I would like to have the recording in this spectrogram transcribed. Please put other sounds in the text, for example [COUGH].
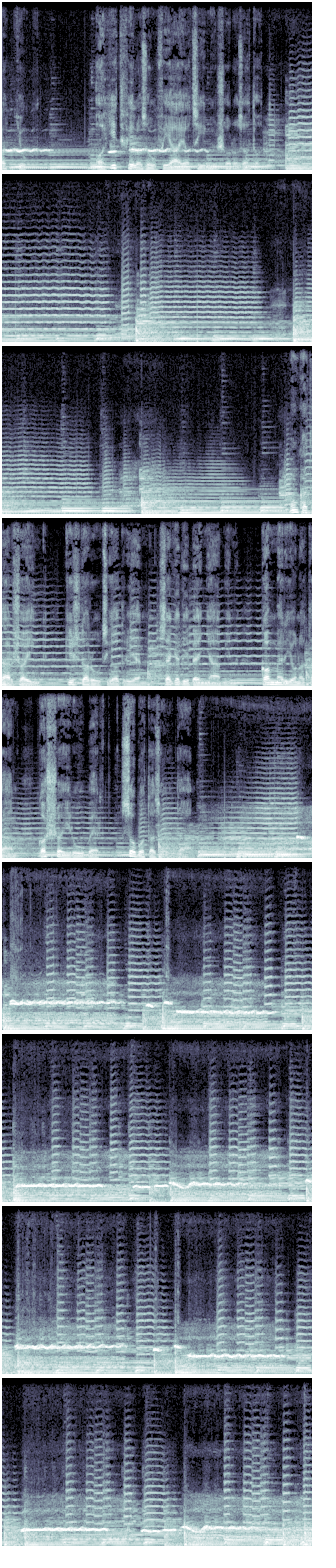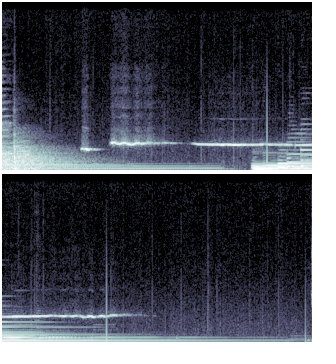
Bemutatjuk a Hit filozófiája című sorozatot. Munkatársaink Kisdaróci Adrien, Szegedi Benyámin, Kammer Jonatán, Kassai Róbert, Szobota Zoltán.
